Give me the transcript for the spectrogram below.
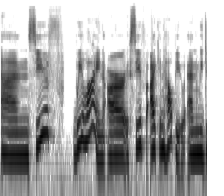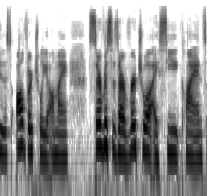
and see if we align our see if I can help you. And we do this all virtually. All my services are virtual. I see clients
